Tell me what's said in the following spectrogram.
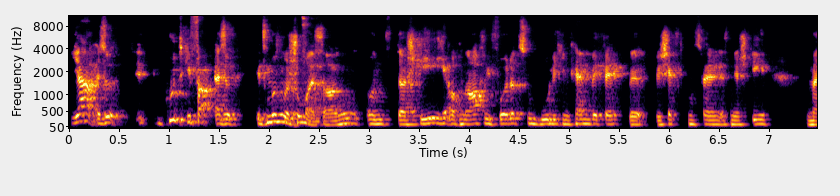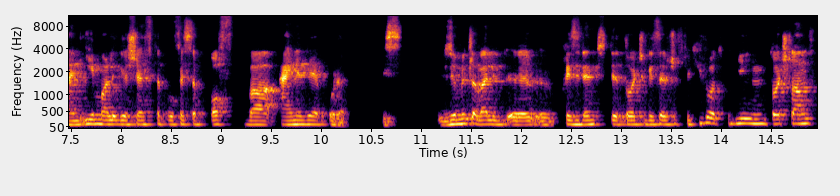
Ja, also gut gefangen. Also jetzt muss man schon mal sagen, und da stehe ich auch nach wie vor dazu, wo ich in keinem Be Beschäftigungsverhältnis mehr stehe. Mein ehemaliger Chef, der Professor Prof, war einer der, oder ist, ist ja mittlerweile äh, Präsident der Deutschen Gesellschaft für Kieferorthopädie in Deutschland.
